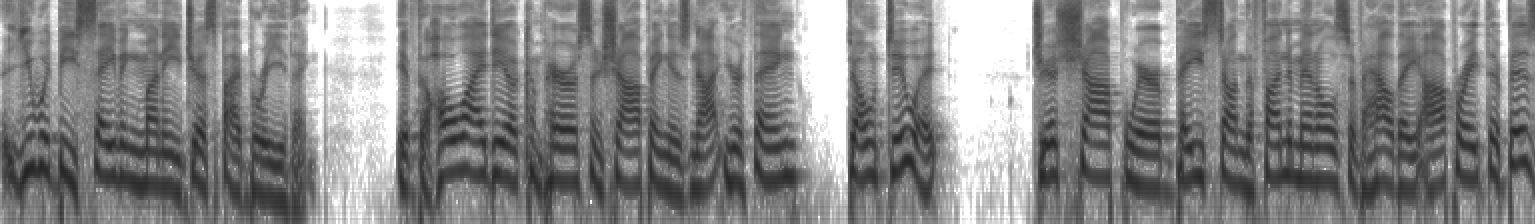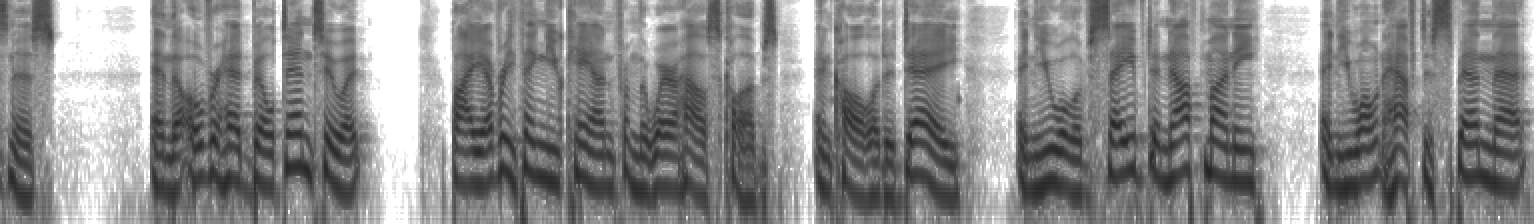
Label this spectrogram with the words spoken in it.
you would be saving money just by breathing. If the whole idea of comparison shopping is not your thing, don't do it. Just shop where, based on the fundamentals of how they operate their business and the overhead built into it, buy everything you can from the warehouse clubs and call it a day. And you will have saved enough money and you won't have to spend that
